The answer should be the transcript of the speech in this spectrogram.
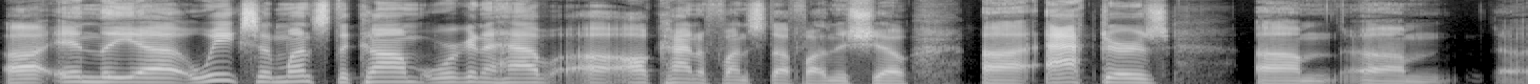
Uh, in the uh, weeks and months to come, we're going to have uh, all kind of fun stuff on this show. Uh, actors, um, um, uh,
